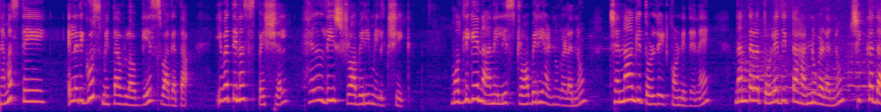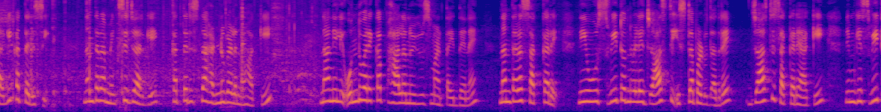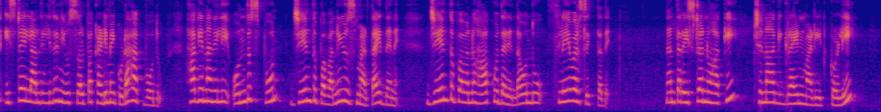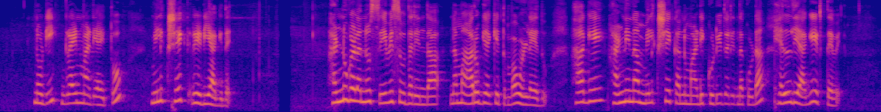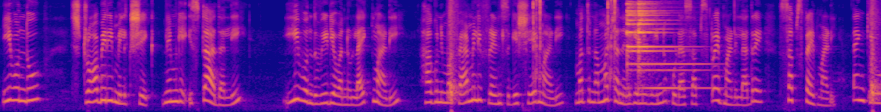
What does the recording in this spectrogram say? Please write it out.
ನಮಸ್ತೆ. ಎಲ್ಲರಿಗೂ ಸ್ಮಿತಾ ವ್ಲಾಗ್ಗೆ ಸ್ವಾಗತ. ಇವತ್ತಿನ special healthy strawberry milk shake. ಮೊದಲಿಗೆ ನಾನಿಲ್ಲಿ ಸ್ಟ್ರಾಬೆರಿ ಹಣ್ಣುಗಳನ್ನು ಚೆನ್ನಾಗಿ ತೊಳೆದು ಇಟ್ಕೊಂಡಿದ್ದೇನೆ ನಂತರ ತೊಳೆದಿಟ್ಟ ಹಣ್ಣುಗಳನ್ನು ಚಿಕ್ಕದಾಗಿ ಕತ್ತರಿಸಿ, ನಂತರ ಮಿಕ್ಸಿ ಜಾರ್ಗೆ ಕತ್ತರಿಸಿದ ಹಣ್ಣುಗಳನ್ನು ಹಾಕಿ, ನಾನಿಲ್ಲಿ ಒಂದೂವರೆ ಕಪ್ ಹಾಲನ್ನು ಯೂಸ್ ಮಾಡ್ತಾ ಇದ್ದೇನೆ. ನಂತರ ಸಕ್ಕರೆ. ನೀವು ಸ್ವೀಟ್ ಒಂದು ವೇಳೆ ಜಾಸ್ತಿ ಇಷ್ಟಪಡೋದಾದರೆ ಜಾಸ್ತಿ ಸಕ್ಕರೆ ಹಾಕಿ, ನಿಮಗೆ ಸ್ವೀಟ್ ಇಷ್ಟ ಇಲ್ಲ ಅಂತ ಹೇಳಿದರೆ ನೀವು ಸ್ವಲ್ಪ ಕಡಿಮೆ ಕೂಡ ಹಾಕ್ಬೋದು. ಹಾಗೆ ನಾನಿಲ್ಲಿ ಒಂದು ಸ್ಪೂನ್ ಜೇನುತುಪ್ಪವನ್ನು ಯೂಸ್ ಮಾಡ್ತಾ ಇದ್ದೇನೆ. ಜೇನುತುಪ್ಪವನ್ನು ಹಾಕುವುದರಿಂದ ಒಂದು ಫ್ಲೇವರ್ ಸಿಗ್ತದೆ. ನಂತರ ಇಷ್ಟನ್ನು ಹಾಕಿ ಚೆನ್ನಾಗಿ ಗ್ರೈಂಡ್ ಮಾಡಿ ಇಟ್ಕೊಳ್ಳಿ. ನೋಡಿ ಗ್ರೈಂಡ್ ಮಾಡಿ ಆಯಿತು. ಮಿಲ್ಕ್ ಶೇಕ್ ರೆಡಿಯಾಗಿದೆ ಹಣ್ಣುಗಳನ್ನು ಸೇವಿಸುವುದರಿಂದ ನಮ್ಮ ಆರೋಗ್ಯಕ್ಕೆ ತುಂಬ ಒಳ್ಳೆಯದು. ಹಾಗೆ ಹಣ್ಣಿನ ಮಿಲ್ಕ್ ಶೇಕನ್ನು ಮಾಡಿ ಕುಡಿಯುವುದರಿಂದ ಕೂಡ ಹೆಲ್ದಿಯಾಗಿ ಇರ್ತೇವೆ. ಈ ಒಂದು ಸ್ಟ್ರಾಬೆರಿ ಮಿಲ್ಕ್ ಶೇಕ್ ನಿಮಗೆ ಇಷ್ಟ ಆದಲ್ಲಿ ಈ ಒಂದು ವಿಡಿಯೋವನ್ನು ಲೈಕ್ ಮಾಡಿ. ಹಾಗೂ ನಿಮ್ಮ ಫ್ಯಾಮಿಲಿ ಫ್ರೆಂಡ್ಸ್ಗೆ ಶೇರ್ ಮಾಡಿ ಮತ್ತು ನಮ್ಮ ಚಾನೆಲ್ಗೆ ನೀವು ಇನ್ನೂ ಕೂಡ ಸಬ್ಸ್ಕ್ರೈಬ್ ಮಾಡಿಲ್ಲ ಆದರೆ ಸಬ್ಸ್ಕ್ರೈಬ್ ಮಾಡಿ. Thank you.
